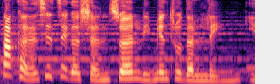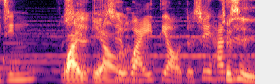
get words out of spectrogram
那可能是这个神尊里面住的灵已经歪掉，是歪掉的，所以它就是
